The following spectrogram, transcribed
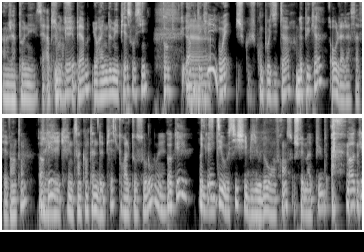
un japonais. C'est absolument superbe. Il y aura une de mes pièces aussi. Donc, ah, Euh, t'écris? Ouais, je, suis compositeur. Depuis quand? Oh là là, ça fait 20 ans. J'ai écrit une cinquantaine de pièces pour alto solo et Ok, édité aussi chez Biodo en France. Je fais ma pub. Ok,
